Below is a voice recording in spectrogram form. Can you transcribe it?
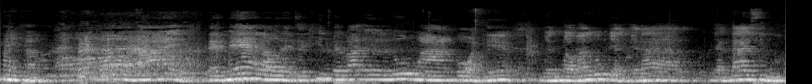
ไม่ครับอ๋อไม่แต่แม่เราเนี่ยจะคิดไปว่าเออลูกมาก่อนเนี่ยเหมือนแบบว่าลูกอยากจะได้ อยากได้สิ่งข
